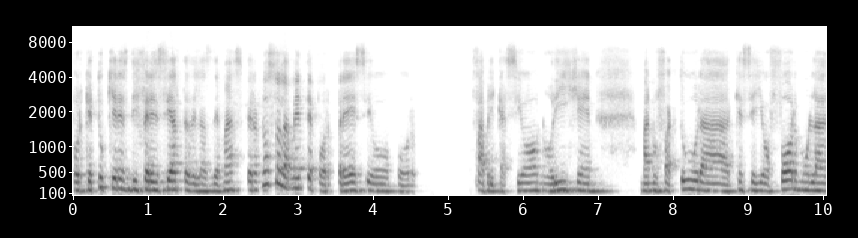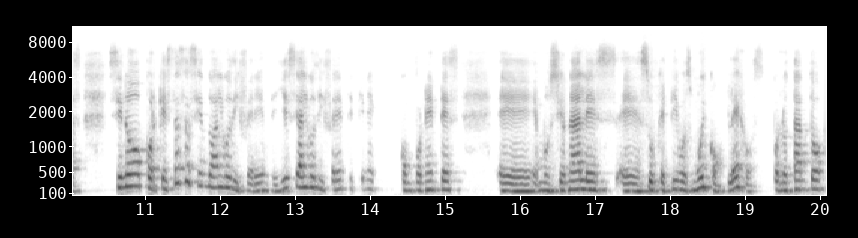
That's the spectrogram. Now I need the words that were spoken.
porque tú quieres diferenciarte de las demás, pero no solamente por precio, por fabricación, origen, manufactura, qué sé yo, fórmulas, sino porque estás haciendo algo diferente y ese algo diferente tiene componentes eh, emocionales, eh, subjetivos muy complejos. Por lo tanto,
